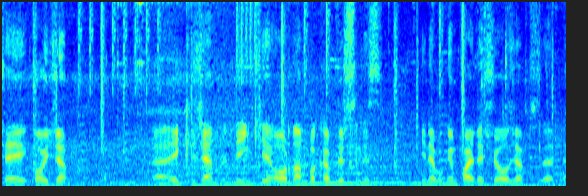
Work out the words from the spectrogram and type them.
şeye koyacağım. E, ekleyeceğim linki. Oradan bakabilirsiniz. Yine bugün paylaşıyor olacağım sizlerle.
